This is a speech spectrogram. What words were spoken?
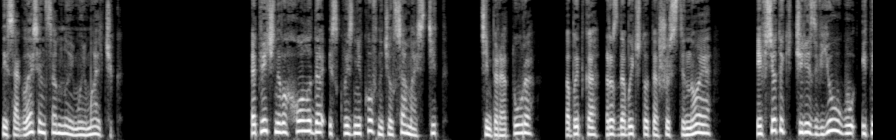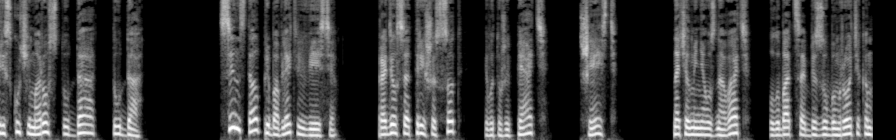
Ты согласен со мной, мой мальчик? От вечного холода и сквозняков начался мастит, температура, попытка раздобыть что-то шерстяное, и все-таки через вьюгу и трескучий мороз туда-туда. Сын стал прибавлять в весе. Родился три шестьсот, и вот уже пять, шесть. Начал меня узнавать, улыбаться беззубым ротиком,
